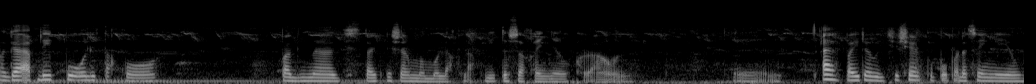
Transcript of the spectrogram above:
mag-update po ulit ako pag nag-start na siyang mamulaklak dito sa kanyang crown. Ayan. Ah, by the way, share ko po para sa inyo yung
